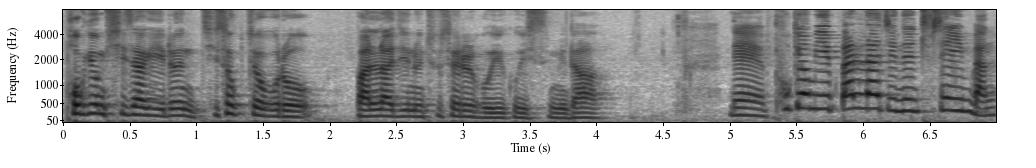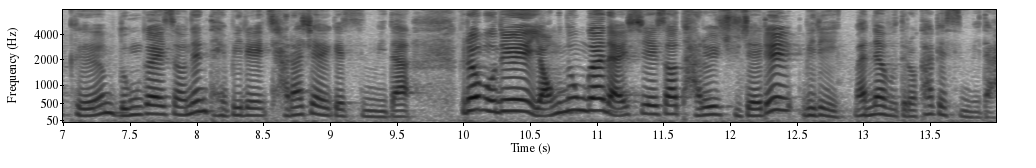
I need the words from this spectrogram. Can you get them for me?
폭염 시작일은 지속적으로 빨라지는 추세를 보이고 있습니다. 네, 폭염이 빨라지는 추세인 만큼 농가에서는 대비를 잘 하셔야겠습니다. 그럼 오늘 영농가 날씨에서 다룰 주제를 미리 만나보도록 하겠습니다.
